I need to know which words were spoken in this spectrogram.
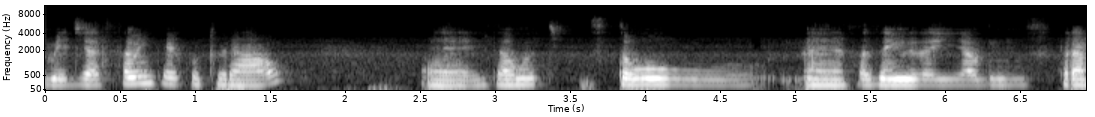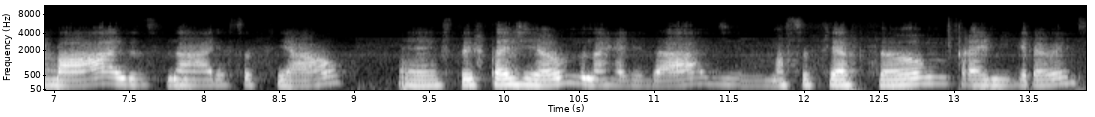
mediação intercultural. É, então estou é, fazendo aí alguns trabalhos na área social. É, estou estagiando na realidade, uma associação para imigrantes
